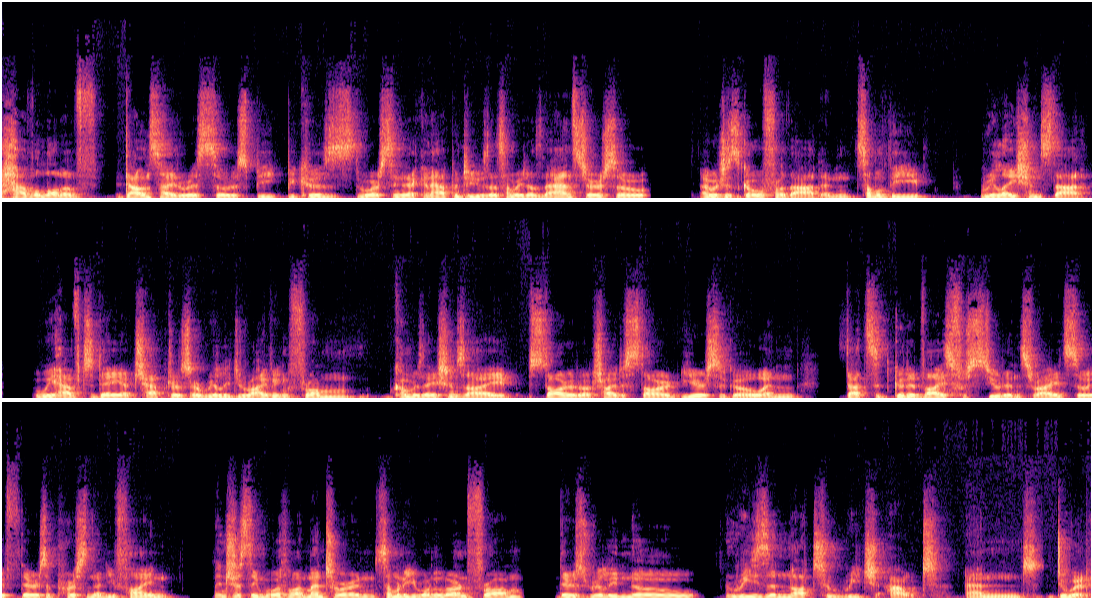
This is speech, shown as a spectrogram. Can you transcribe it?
have a lot of downside risk, so to speak, because the worst thing that can happen to you is that somebody doesn't answer. So I would just go for that. And some of the relations that we have today at chapters are really deriving from conversations I started or tried to start years ago. And that's a good advice for students, right? So if there's a person that you find interesting, worthwhile mentor, and somebody you want to learn from, there's really no reason not to reach out and do it.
